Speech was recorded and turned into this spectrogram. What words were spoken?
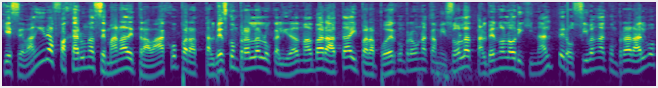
que se van a ir a fajar una semana de trabajo para tal vez comprar la localidad más barata y para poder comprar una camisola, tal vez no la original, pero sí van a comprar algo.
